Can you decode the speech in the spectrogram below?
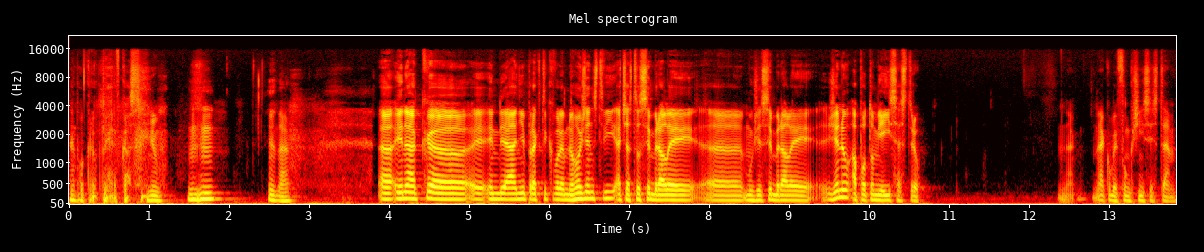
nebo krupier v kasínu. Mhm. tak. Uh, jinak uh, indiáni praktikovali mnohoženství a často si brali, uh, muži si brali ženu a potom její sestru. Tak, jakoby funkční systém.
